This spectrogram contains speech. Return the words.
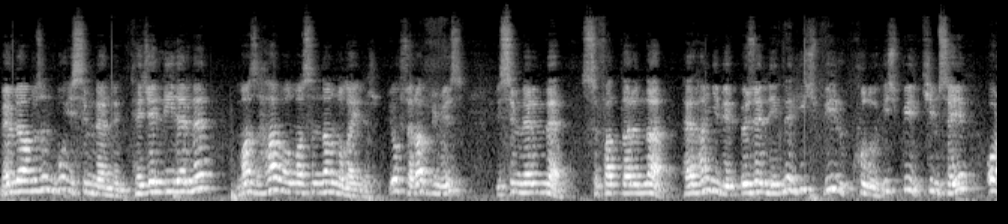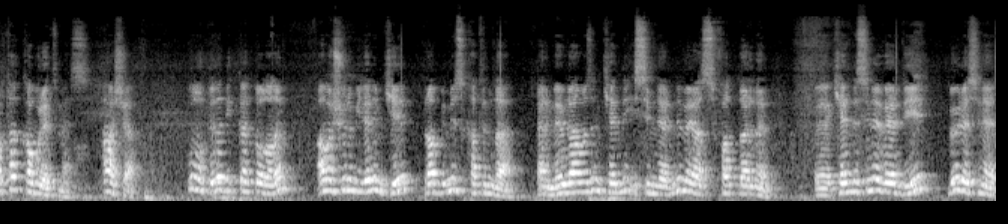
Mevlamızın bu isimlerinin tecellilerine mazhar olmasından dolayıdır. Yoksa Rabbimiz isimlerinde, sıfatlarında, herhangi bir özelliğinde hiçbir kulu, hiçbir kimseyi ortak kabul etmez. Haşa. Bu noktada dikkatli olalım. Ama şunu bilelim ki Rabbimiz katında yani Mevlamızın kendi isimlerini veya sıfatlarını e, kendisine verdiği böylesine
